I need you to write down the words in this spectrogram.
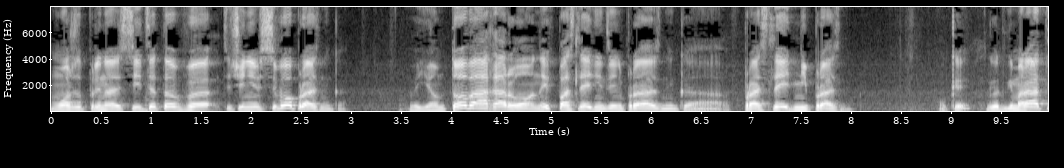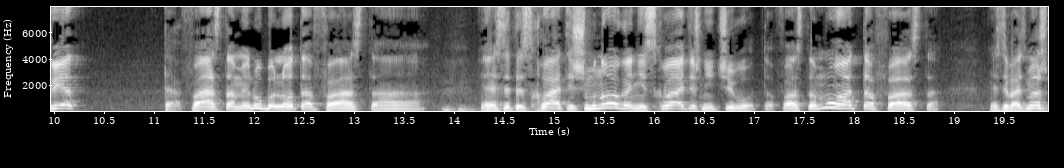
может приносить это в течение всего праздника. В יום טוב האחרון и в последний день праздника, в последний праздник. Окей? Говорит Гемара, ответ. תפסת מרובה לא תפסת. Если ты схватишь много, не схватишь ничего. תפסת מועט תפסת. Если возьмешь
